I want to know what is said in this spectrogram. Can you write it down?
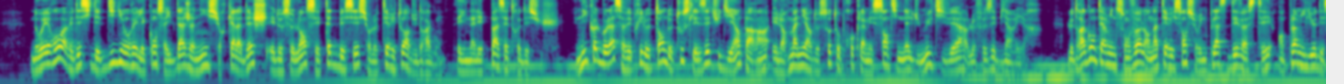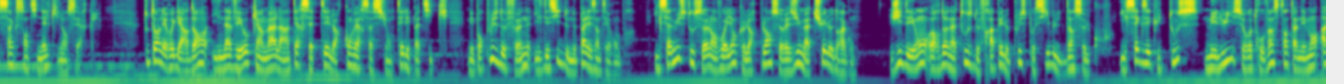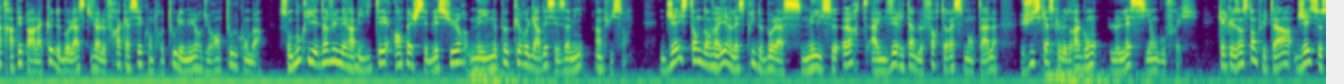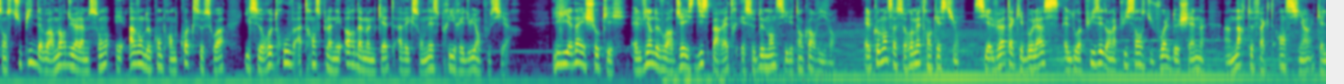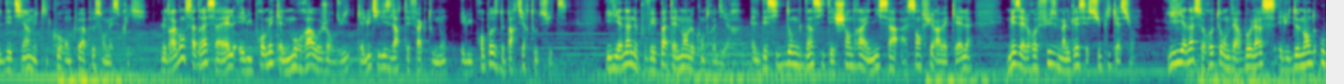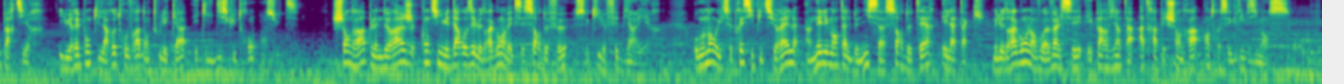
Nos héros avaient décidé d'ignorer les conseils d'Ajani sur Kaladesh et de se lancer tête baissée sur le territoire du dragon, et ils n'allaient pas être déçus. Nicole Bolas avait pris le temps de tous les étudier un par un et leur manière de s'autoproclamer sentinelle du multivers le faisait bien rire. Le dragon termine son vol en atterrissant sur une place dévastée en plein milieu des cinq sentinelles qui l'encerclent. Tout en les regardant, il n'avait aucun mal à intercepter leur conversation télépathique, mais pour plus de fun, il décide de ne pas les interrompre. Ils s'amusent tout seuls en voyant que leur plan se résume à tuer le dragon. Gideon ordonne à tous de frapper le plus possible d'un seul coup. Ils s'exécutent tous, mais lui se retrouve instantanément attrapé par la queue de Bolas qui va le fracasser contre tous les murs durant tout le combat. Son bouclier d'invulnérabilité empêche ses blessures, mais il ne peut que regarder ses amis impuissants. Jace tente d'envahir l'esprit de Bolas, mais il se heurte à une véritable forteresse mentale, jusqu'à ce que le dragon le laisse s'y engouffrer. Quelques instants plus tard, Jace se sent stupide d'avoir mordu à l'hameçon et avant de comprendre quoi que ce soit, il se retrouve à transplaner hors d'Amonkhet avec son esprit réduit en poussière. Liliana est choquée, elle vient de voir Jace disparaître et se demande s'il est encore vivant. Elle commence à se remettre en question. Si elle veut attaquer Bolas, elle doit puiser dans la puissance du voile de chêne, un artefact ancien qu'elle détient mais qui corrompt peu à peu son esprit. Le dragon s'adresse à elle et lui promet qu'elle mourra aujourd'hui, qu'elle utilise l'artefact ou non, et lui propose de partir tout de suite. Liliana ne pouvait pas tellement le contredire. Elle décide donc d'inciter Chandra et Nissa à s'enfuir avec elle, mais elle refuse malgré ses supplications. Liliana se retourne vers Bolas et lui demande où partir. Il lui répond qu'il la retrouvera dans tous les cas et qu'ils discuteront ensuite. Chandra, pleine de rage, continuait d'arroser le dragon avec ses sorts de feu, ce qui le fait bien rire. Au moment où il se précipite sur elle, un élémental de Nissa sort de terre et l'attaque. Mais le dragon l'envoie valser et parvient à attraper Chandra entre ses griffes immenses.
